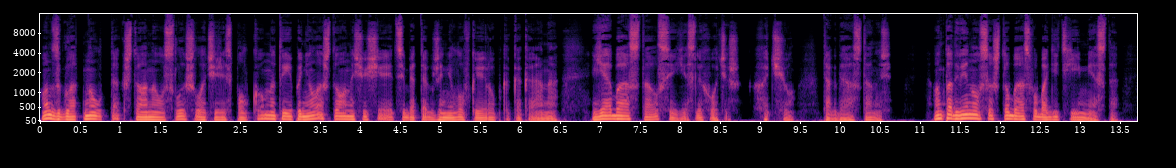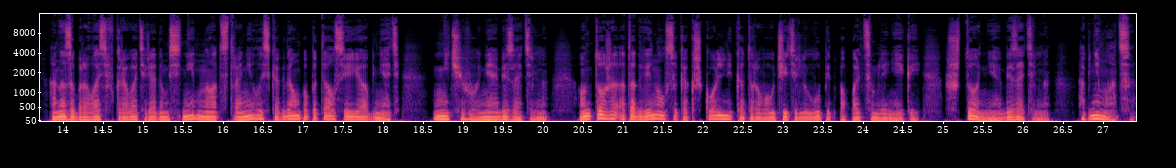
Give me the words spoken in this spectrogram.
он сглотнул так, что она услышала через полкомнаты и поняла, что он ощущает себя так же неловко и робко, как и она. «Я бы остался, если хочешь». «Хочу. Тогда останусь». Он подвинулся, чтобы освободить ей место. Она забралась в кровать рядом с ним, но отстранилась, когда он попытался ее обнять. «Ничего, не обязательно». Он тоже отодвинулся, как школьник, которого учитель лупит по пальцам линейкой. «Что не обязательно?» «Обниматься».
